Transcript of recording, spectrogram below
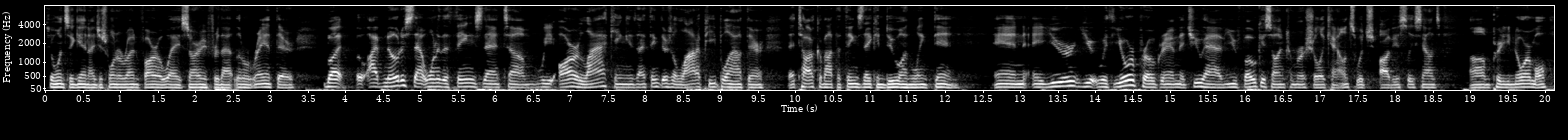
So once again, I just want to run far away. Sorry for that little rant there. But I've noticed that one of the things that um, we are lacking is I think there's a lot of people out there that talk about the things they can do on LinkedIn. And you're, you, with your program that you have, you focus on commercial accounts, which obviously sounds um, pretty normal.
